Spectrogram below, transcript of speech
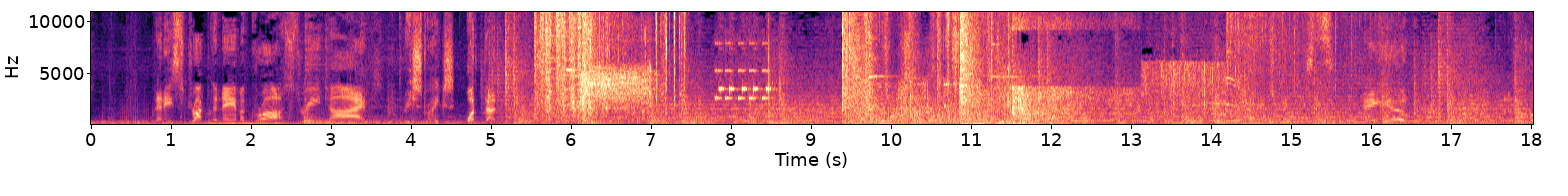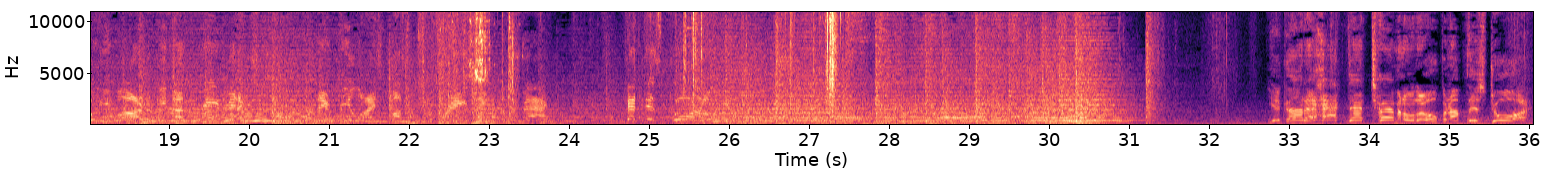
Then he struck the name across three times. Three strikes? What the? Terminal to open up this door.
